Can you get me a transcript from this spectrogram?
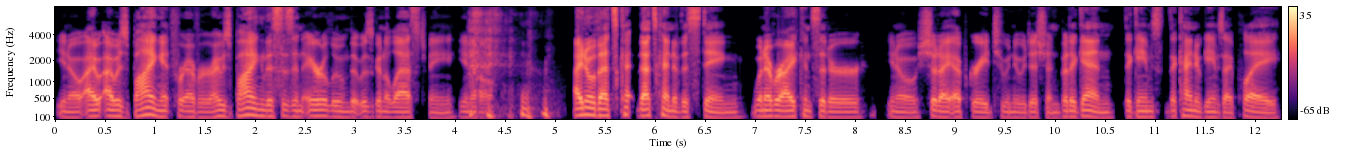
you know, I, I was buying it forever. I was buying this as an heirloom that was going to last me, you know. I know that's that's kind of the sting whenever I consider, you know, should I upgrade to a new edition? But again, the games the kind of games I play,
